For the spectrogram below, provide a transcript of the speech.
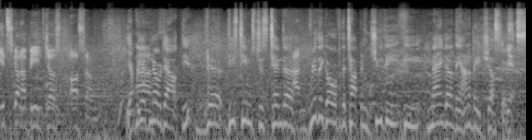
it's gonna be just awesome. Yeah, we have Uh, no doubt. The, the, these teams just tend to I'm- really go over the top and do the, the manga and the anime justice. Yes,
